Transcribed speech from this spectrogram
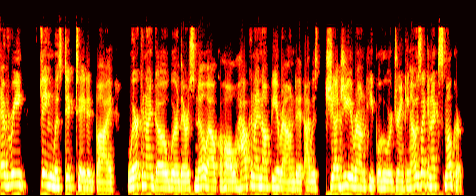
Everything was dictated by where can I go where there's no alcohol? How can I not be around it? I was judgy around people who were drinking. I was like an ex smoker.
